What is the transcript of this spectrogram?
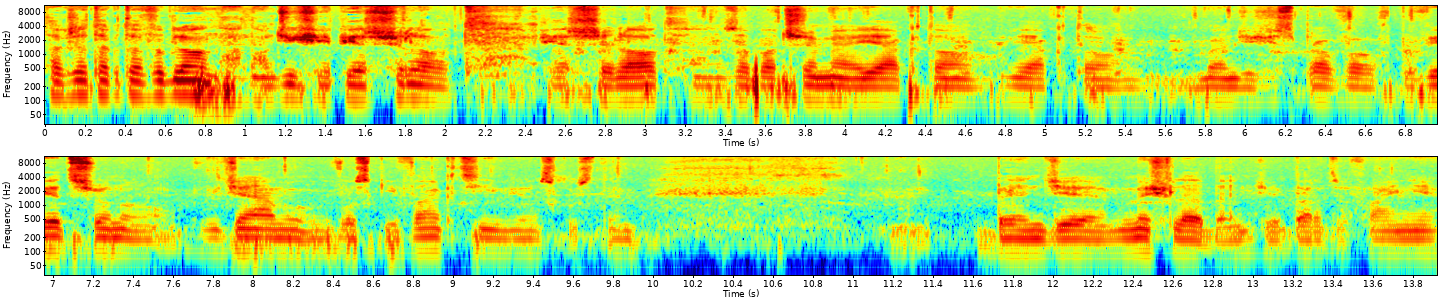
Także tak to wygląda. No, dzisiaj pierwszy lot. Pierwszy lot. Zobaczymy jak to, jak to będzie się sprawowało w powietrzu. No, widziałem włoski w akcji, w związku z tym będzie, myślę, będzie bardzo fajnie.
